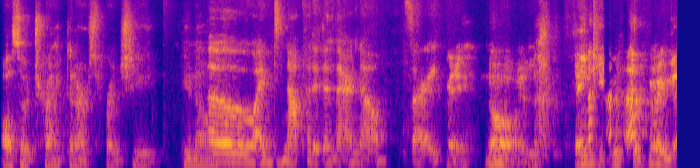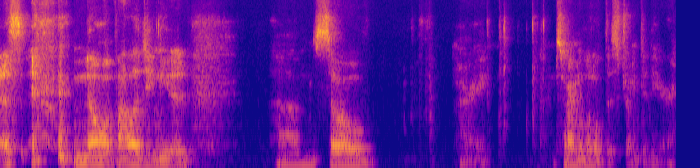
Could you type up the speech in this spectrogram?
also tracked in our spreadsheet? You know? Oh, I did not put it in there. No, sorry. Okay, no, thank you for doing this. no apology needed. Um, so, all right. I'm sorry, I'm a little disjointed here.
